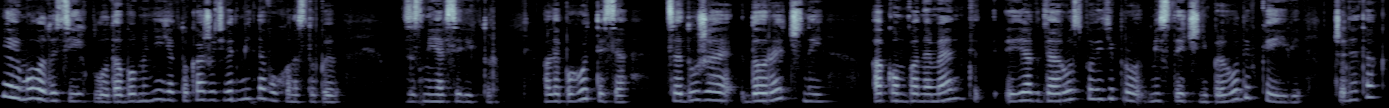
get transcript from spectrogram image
Я й молодості їх плутав, бо мені, як то кажуть, ведмідь на вухо наступив, засміявся Віктор. Але погодьтеся, це дуже доречний акомпанемент, як для розповіді про містичні пригоди в Києві, чи не так?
